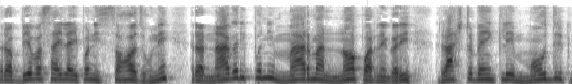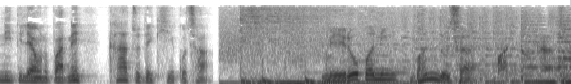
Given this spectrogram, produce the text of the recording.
र व्यवसायलाई पनि सहज हुने र नागरिक पनि मारमा नपर्ने गरी राष्ट्र ब्याङ्कले मौद्रिक नीति ल्याउनु पर्ने खाँचो देखिएको छ। मेरो पनि भन्नु छ।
